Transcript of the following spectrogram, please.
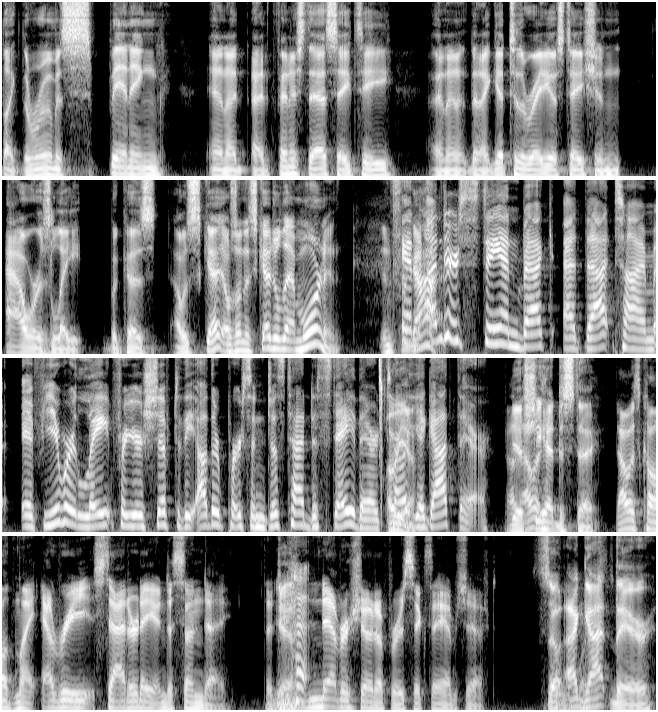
Like the room is spinning and I I finished the SAT and then, then I get to the radio station hours late because I was sch- I was on the schedule that morning and And forgot. understand back at that time, if you were late for your shift, the other person just had to stay there oh, till Oh, yeah. you got there. yeah, she was- had to stay. that was called my every Saturday into Sunday. The dude Yeah. never showed up for a 6 a.m. shift. So I got there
